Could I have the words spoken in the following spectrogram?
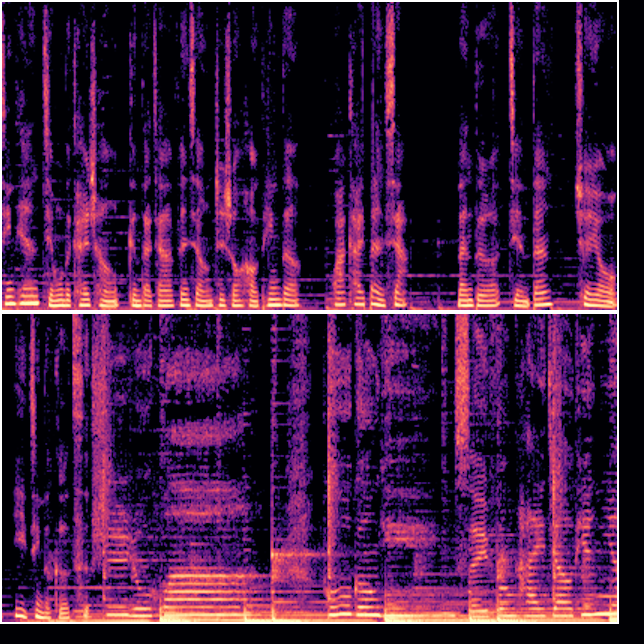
今天节目的开场，跟大家分享这首好听的《花开半夏》，难得简单却有意境的歌词。诗如画，蒲公英随风海角天涯，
